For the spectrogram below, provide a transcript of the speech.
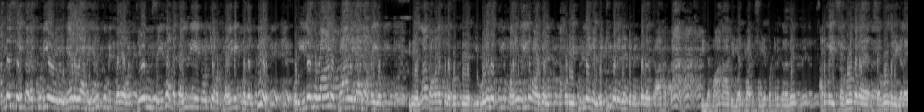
அந்தஸ்தை தரக்கூடிய ஒரு வேலையாக இருக்கும் என்பதை அவன் தேர்வு செய்து அந்த கல்வியை நோக்கி அவன் பயணிப்பதற்கு ஒரு இலகுவான பாதையாக அமையும். இதையெல்லாம் கவனத்துல கொண்டு இவ்வுலகத்திலும் மறுமையிலும் அவர்கள் நம்முடைய பிள்ளைகள் வெற்றி பெற வேண்டும் என்பதற்காகத்தான் இந்த மாநாடு ஏற்பாடு செய்யப்பட்டிருக்கிறது. அருமை சகோதர சகோதரிகளே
